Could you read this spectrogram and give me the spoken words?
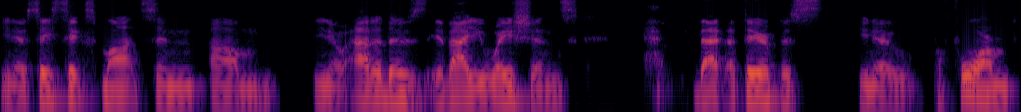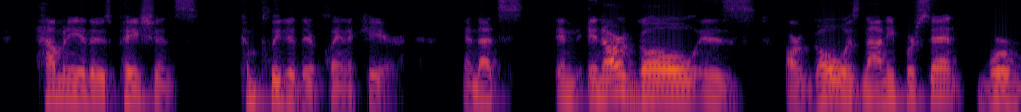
you know, say six months, and um, you know, out of those evaluations that a therapist, you know, performed, how many of those patients completed their plan of care, and that's and and our goal is our goal is 90% we're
